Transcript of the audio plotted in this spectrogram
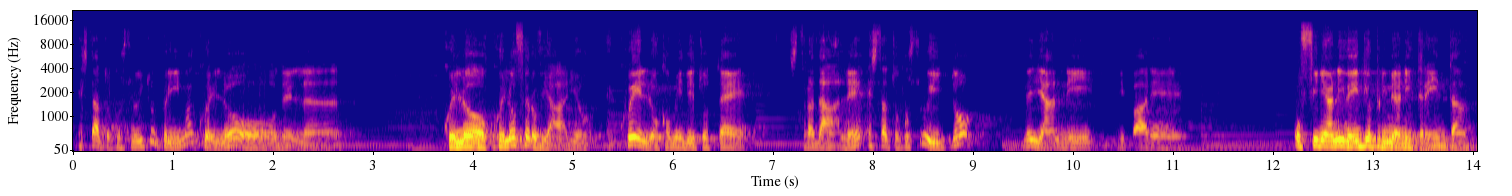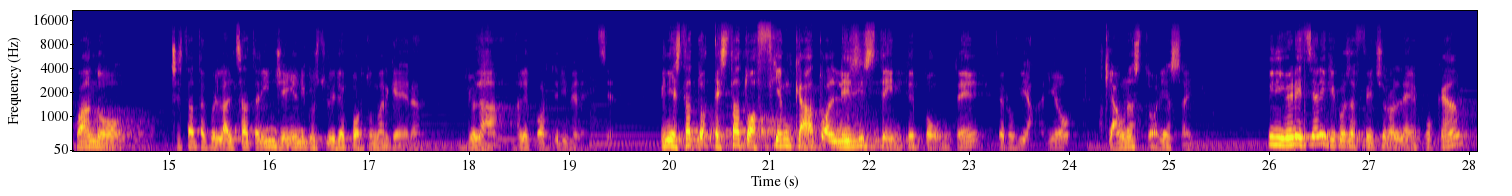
È stato costruito prima quello del quello, quello ferroviario. E quello, come hai detto te, stradale, è stato costruito negli anni, mi pare, o fine anni 20 o primi anni 30, quando c'è stata quell'alzata d'ingegno di costruire Porto Marghera, là, alle porte di Venezia. Quindi è stato, è stato affiancato all'esistente ponte ferroviario che ha una storia assai più. Quindi i veneziani che cosa fecero all'epoca?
